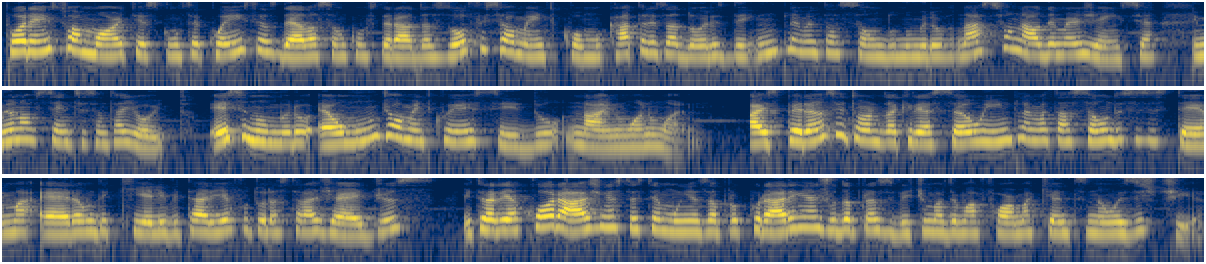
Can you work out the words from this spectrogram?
Porém, sua morte e as consequências dela são consideradas oficialmente como catalisadores de implementação do número nacional de emergência em 1968. Esse número é o mundialmente conhecido 911. A esperança em torno da criação e implementação desse sistema eram de que ele evitaria futuras tragédias e traria coragem às testemunhas a procurarem ajuda para as vítimas de uma forma que antes não existia.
